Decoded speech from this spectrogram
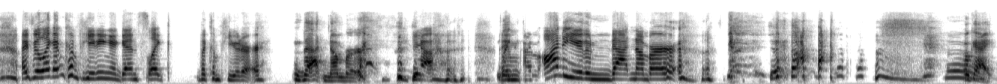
I feel like I'm competing against like the computer. That number. Yeah, Like- I'm, I'm on to you. That number. okay.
